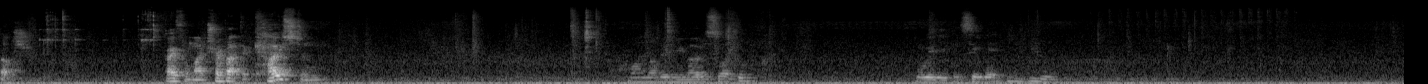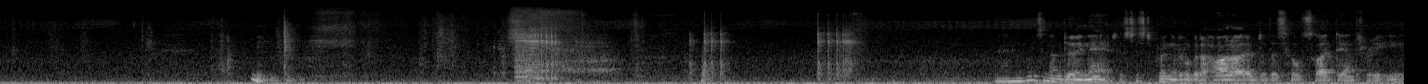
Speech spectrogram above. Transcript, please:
gosh. Go for my trip up the coast and my lovely new motorcycle. Whether you can see that. And the reason I'm doing that is just to bring a little bit of highlight into this hillside down through here.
